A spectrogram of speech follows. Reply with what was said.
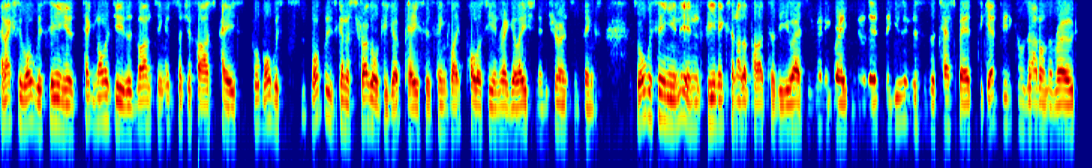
And actually, what we're seeing is technology is advancing at such a fast pace. But what was what was going to struggle to get pace is things like policy and regulation, insurance, and things. So what we're seeing in, in Phoenix and other parts of the U.S. is really great. You know, they're, they're using this as a test bed to get vehicles out on the road,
